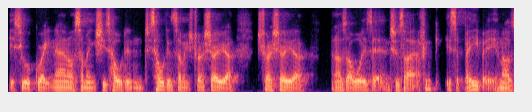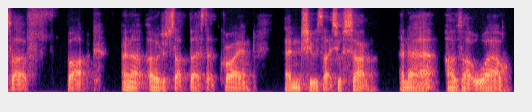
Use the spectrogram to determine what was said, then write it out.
it's your great nan or something. She's holding she's holding something. She's trying to show you. She's trying to show you. And I was like, what is it? And she was like, I think it's a baby. And I was like, fuck. And I, I just like burst out crying. And she was like, it's your son. And uh, I was like, wow.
